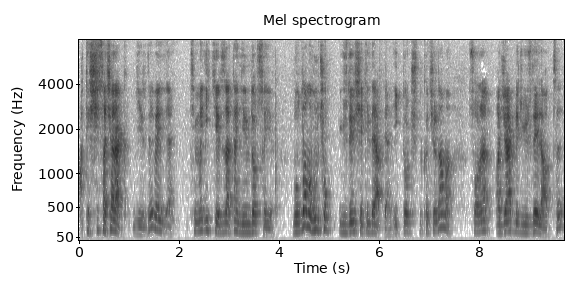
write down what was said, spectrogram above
ateşi saçarak girdi ve yani Timma ilk yarı zaten 24 sayı buldu ama bunu çok yüzdeli şekilde yaptı. Yani ilk 4 şutu kaçırdı ama sonra acayip bir yüzdeyle attı.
